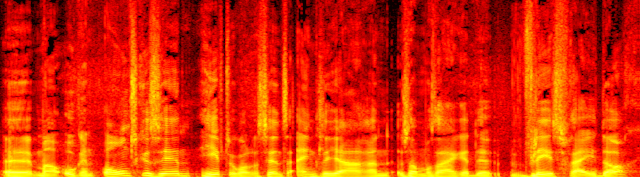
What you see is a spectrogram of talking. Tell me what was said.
Eh, maar ook in ons gezin heeft toch wel sinds enkele jaren... zal maar zeggen, de vleesvrije dag...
